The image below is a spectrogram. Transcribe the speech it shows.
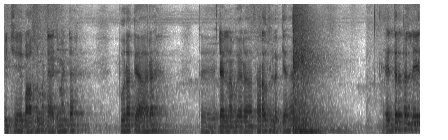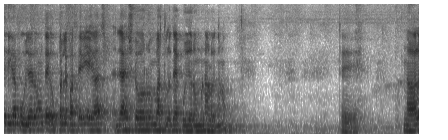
ਪਿੱਛੇ ਬਾਥਰੂਮ ਅਟੈਚਮੈਂਟ ਹੈ ਪੂਰਾ ਤਿਆਰ ਹੈ ਤੇ ਸਟੈਲਾਂ ਵਗੈਰਾ ਸਾਰਾ ਕੁਝ ਲੱਗਿਆ ਹੋਇਆ। ਇੱਧਰ ਥੱਲੇ ਸੀਗਾ ਪੂਜਾ ਰੂਮ ਤੇ ਉੱਪਰਲੇ ਪਾਸੇ ਵੀ ਹੈਗਾ। ਜਾਂ ਸਟੋਰ ਰੂਮ ਵਰਤ ਲਓ, ਚਾਹੇ ਪੂਜਾ ਰੂਮ ਬਣਾ ਲਓ ਇਹਨਾਂ ਨੂੰ। ਤੇ ਨਾਲ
